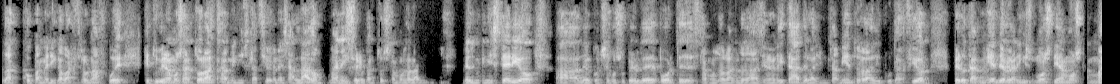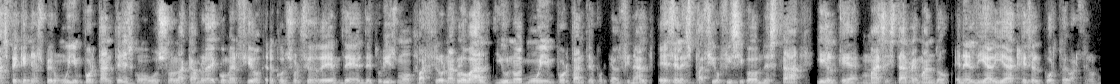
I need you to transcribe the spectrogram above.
la Copa América Barcelona, fue que tuviéramos a todas las administraciones al lado, ¿vale? y sí. por lo tanto estamos hablando del Ministerio, uh, del Consejo Superior de Deportes, estamos hablando de la Generalitat, del Ayuntamiento, de la Diputación, pero también de organismos, digamos, más pequeños pero muy importantes, como son la Cámara de Comercio, el Consorcio de, de, de, Turismo, Barcelona Global y uno muy importante porque al final es el espacio físico donde está y el que más está remando en el día a día, que es el puerto de Barcelona.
